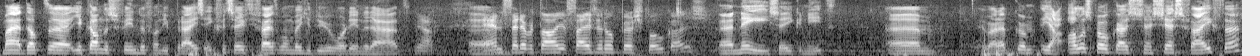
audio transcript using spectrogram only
maar dat, eh, je kan dus vinden van die prijs. Ik vind 17,50 wel een beetje duur worden inderdaad. Ja. Ehm, en verder betaal je 5 euro per spookhuis? eh, nee, zeker niet. Ehm, waar heb ik hem? Ja, alle spookhuizen zijn 6,50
